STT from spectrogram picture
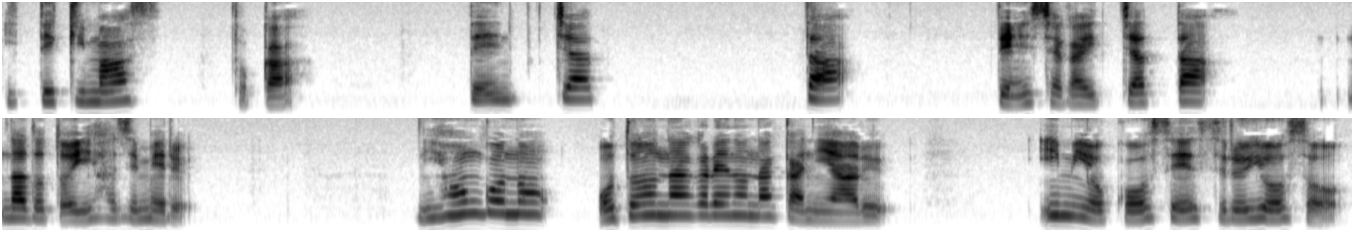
行ってきますとか、てんちゃった、電車が行っちゃった、などと言い始める。日本語の音の流れの中にある意味を構成する要素を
